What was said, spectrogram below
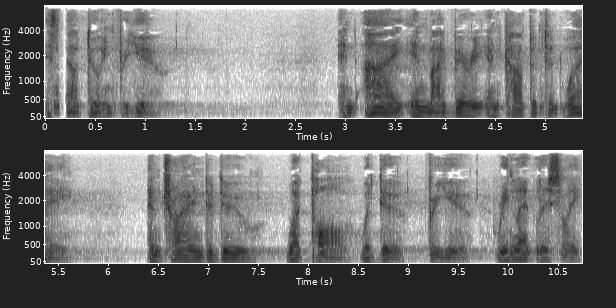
is now doing for you. And I, in my very incompetent way, am trying to do what Paul would do for you relentlessly,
